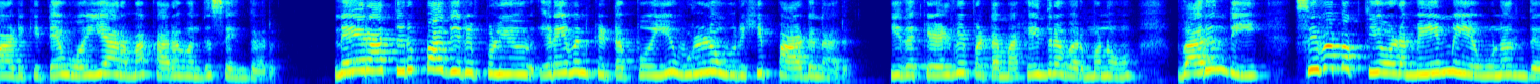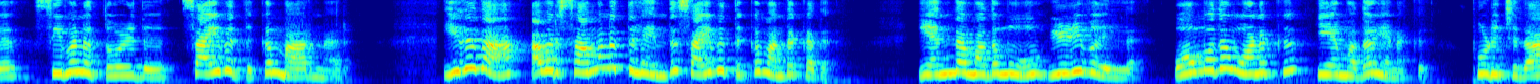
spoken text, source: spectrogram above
பாடிக்கிட்டே ஒய்யாரமா கரை வந்து சேர்ந்தாரு. நேரா திருப்பாதிரி புலியூர் இறைவன் கிட்ட போய் உள்ள உருகி பாடினாரு. இத கேள்விப்பட்ட மகேந்திரவர்மனும் வருந்தி சிவபக்தியோட மேன்மையை உணர்ந்து சிவனை தொழுது சைவத்துக்கு மாறினார். இதுதான் அவர் சமணத்துல இருந்து சைவத்துக்கு வந்த கதை. எந்த மதமும் இழிவு இல்லை. ஓ மதம் உனக்கு என் மதம் எனக்கு. பிடிச்சதா?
